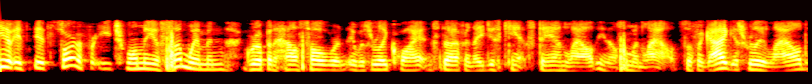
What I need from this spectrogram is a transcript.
you know, it, it's sort of for each woman. You know, some women grew up in a household where it was really quiet and stuff, and they just can't stand loud. You know, someone loud. So if a guy gets really loud,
